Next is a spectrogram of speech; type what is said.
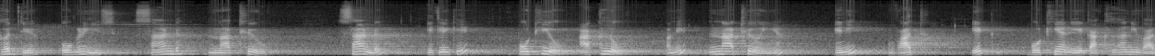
ગદ્ય ઓગણીસ સાંડ નાથ્યો. સાંડ એટલે કે પોઠિયો આખલો અને નાથ્યો અહીંયા. એની વાત, એક પોઠિયાની, એક આખલાની વાત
